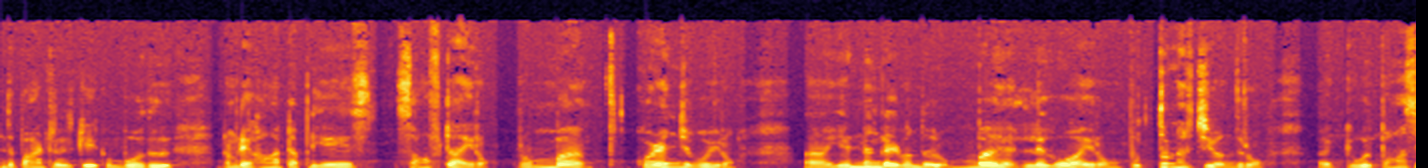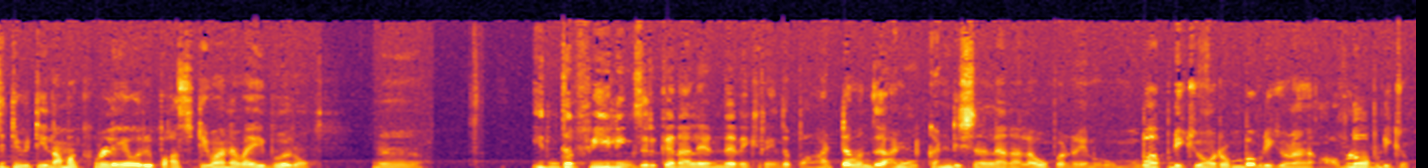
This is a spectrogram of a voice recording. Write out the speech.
இந்த பாட்டில் கேட்கும்போது நம்முடைய ஹார்ட் அப்படியே சாஃப்ட் ஆயிரும். ரொம்ப குழஞ்சு போயிடும் எண்ணங்கள் வந்து ரொம்ப லெகுவாயிரும். புத்துணர்ச்சி வந்துடும் ஒரு பாசிட்டிவிட்டி நமக்குள்ளேயே ஒரு பாசிட்டிவான வைப் வரும். இந்த ஃபீலிங்ஸ் இருக்கனாலேன்னு நினைக்கிறேன் இந்த பாட்டை வந்து அன்கண்டிஷனலாக நான் லவ் பண்ணுறேன் எனக்கு ரொம்ப பிடிக்கும் ரொம்ப பிடிக்கும்னா அவ்வளோ பிடிக்கும்.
